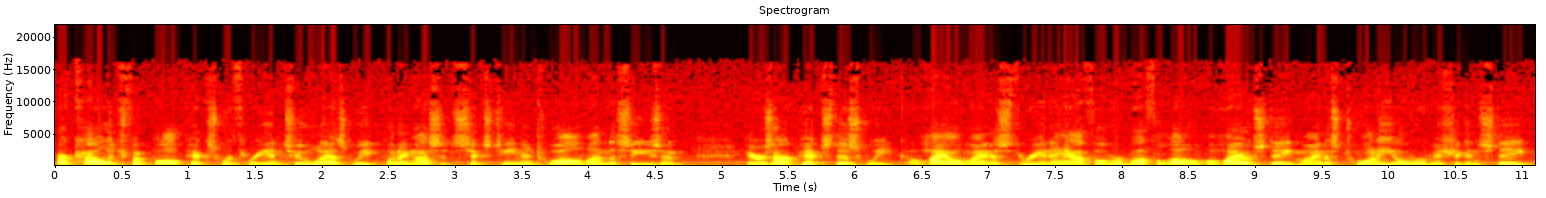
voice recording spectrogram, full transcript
Our college football picks were 3 and 2 last week, putting us at 16 and 12 on the season. Here's our picks this week Ohio minus 3.5 over Buffalo, Ohio State minus 20 over Michigan State,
